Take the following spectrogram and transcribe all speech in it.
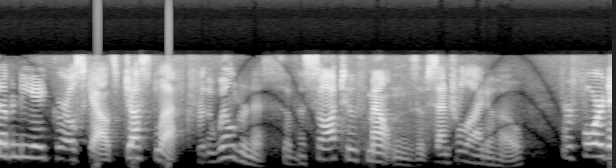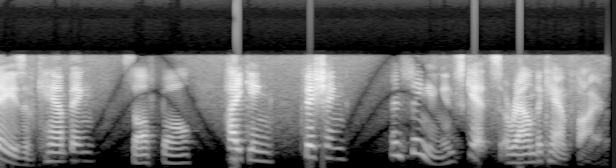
78 Girl Scouts just left for the wilderness of the Sawtooth Mountains of central Idaho for four days of camping, softball, hiking, fishing, and singing in skits around the campfire.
